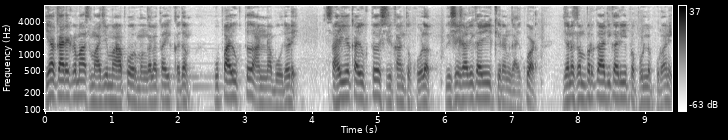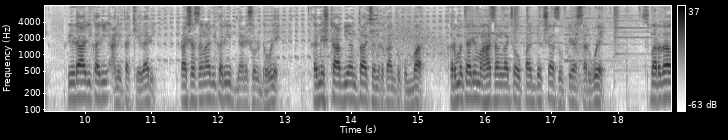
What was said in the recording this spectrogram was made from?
या कार्यक्रमास माजी महापौर मंगलाताई कदम उपायुक्त अण्णा बोदडे सहाय्यक आयुक्त श्रीकांत कोळप विशेष अधिकारी किरण गायकवाड जनसंपर्क अधिकारी प्रफुल्ल पुराणिक क्रीडा अधिकारी अनिता केदारी प्रशासनाधिकारी ज्ञानेश्वर ढवळे कनिष्ठ अभियंता चंद्रकांत कुंभार कर्मचारी महासंघाच्या उपाध्यक्षा सुप्रिया सरगुळे स्पर्धा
